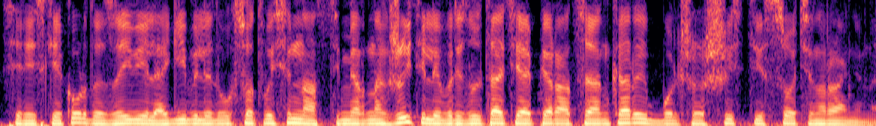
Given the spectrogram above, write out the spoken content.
Сирийские курды заявили о гибели 218 мирных жителей в результате операции Анкары, больше шести сотен раненых.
